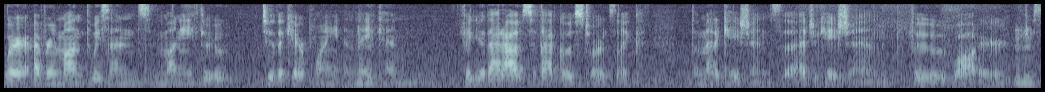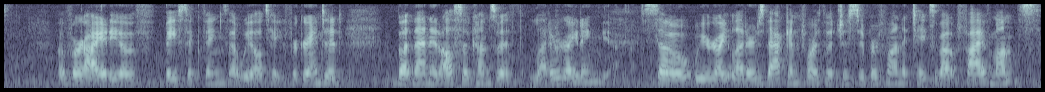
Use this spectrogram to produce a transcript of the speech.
where every month we send money through to the care point and they Mhm. can figure that out. So that goes towards like the medications, the education, food, water, Mhm. just a variety of basic things that we all take for granted. But then it also comes with letter writing. Yeah. So we write letters back and forth, which is super fun. It takes about five months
